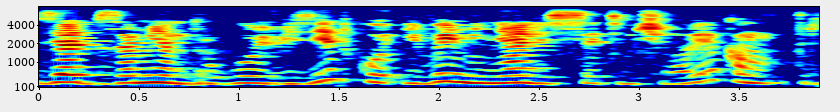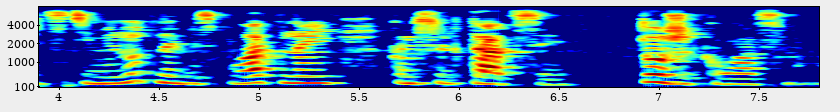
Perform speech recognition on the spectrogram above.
взять взамен другую визитку, и вы менялись с этим человеком 30-минутной бесплатной консультацией. Тоже классно.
